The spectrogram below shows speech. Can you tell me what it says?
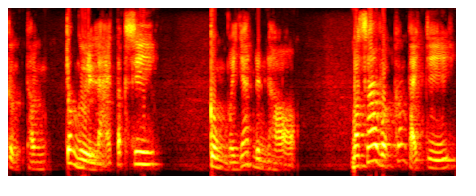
cẩn thận cho người lại taxi cùng với gia đình họ. Mà sao vẫn không thấy chị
